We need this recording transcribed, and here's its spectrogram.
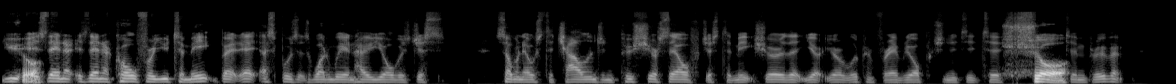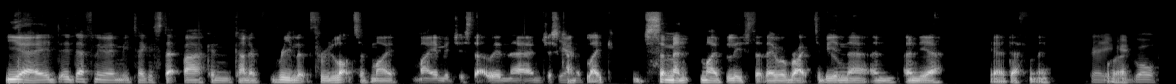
you sure. is then is then a call for you to make but it, i suppose it's one way in how you always just someone else to challenge and push yourself just to make sure that you're you're looking for every opportunity to sure. to improve it yeah it, it definitely made me take a step back and kind of relook through lots of my my images that were in there and just yeah. kind of like cement my beliefs that they were right to be in there and and yeah yeah definitely very good. Well,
